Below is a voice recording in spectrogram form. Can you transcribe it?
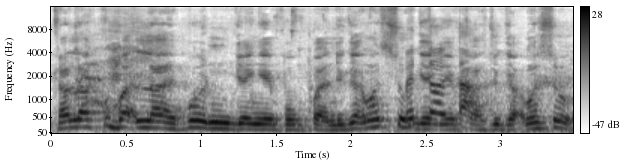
Kalau aku buat live pun Geng-geng perempuan juga masuk Betul Geng-geng tak? Fas juga masuk.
